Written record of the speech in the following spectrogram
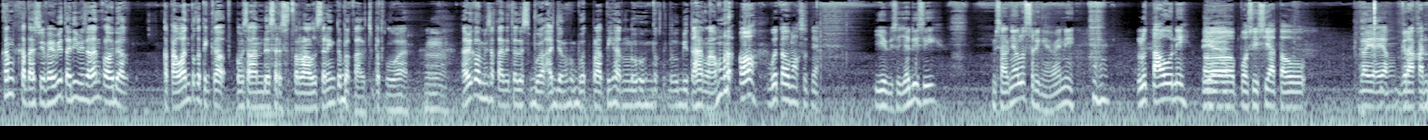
Kan kata si Feby tadi misalkan kalau udah ketahuan tuh ketika misalkan udah sering, terlalu sering tuh bakal cepet keluar. Hmm. Tapi kalau misalkan itu ada sebuah ajang buat pelatihan lu untuk lebih tahan lama, Oh, gue tahu maksudnya. Iya bisa jadi sih. Misalnya lu sering ngewe nih. Lu tahu nih Iya. eh, posisi atau gaya yang gerakan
